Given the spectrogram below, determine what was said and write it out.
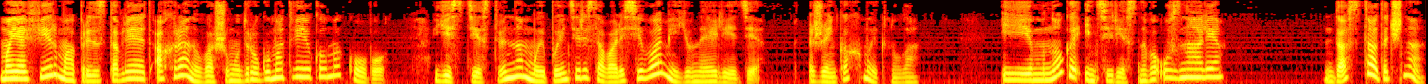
«Моя фирма предоставляет охрану вашему другу Матвею Калмыкову. Естественно, мы поинтересовались и вами, юная леди». Женька хмыкнула. «И много интересного узнали?» Достаточно.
